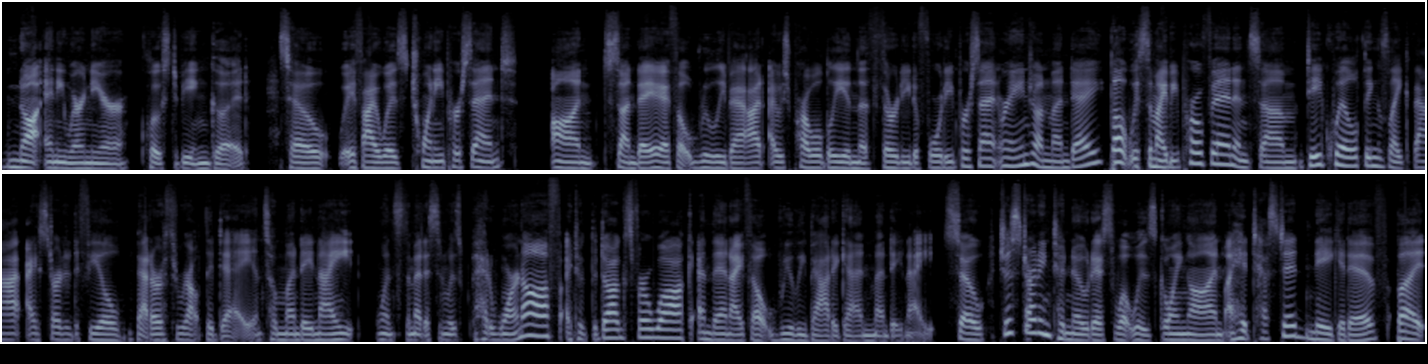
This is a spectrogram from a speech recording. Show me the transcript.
not anywhere near close to being good. So if I was 20% on Sunday, I felt really bad. I was probably in the 30 to 40% range on Monday. But with some ibuprofen and some Dayquil, things like that, I started to feel better throughout the day. And so Monday night, once the medicine was had worn off, I took the dogs for a walk and then I felt really bad again Monday night. So just starting to notice what was going on. I had tested negative, but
